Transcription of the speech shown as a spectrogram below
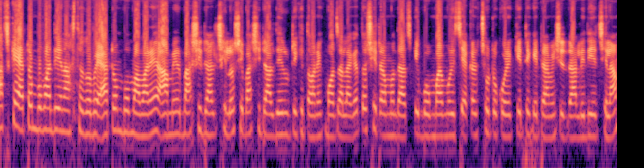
আজকে অ্যাটম বোমা দিয়ে নাস্তা করবে। অ্যাটম বোমা মানে আমের বাসি ডাল ছিল, সে বাসি ডাল দিয়ে রুটি খেতে অনেক মজা লাগে। তো সেটার মধ্যে আজকে বোম্বাই মরিচি একটা ছোট করে কেটে কেটে আমি সে ডালি দিয়েছিলাম।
